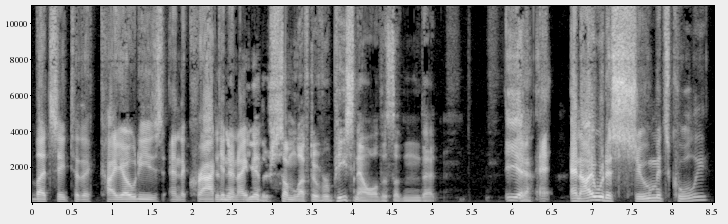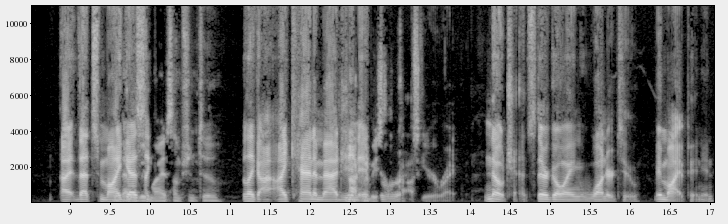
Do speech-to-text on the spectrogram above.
let's say to the Coyotes and the Kraken, and I yeah, there's some leftover piece now. All of a sudden, that yeah, a- and I would assume it's Cooley. Uh, that's my that would guess. Like, my assumption too. like I, I can't imagine Not it. be. You're right. No chance. They're going one or two, in my opinion.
